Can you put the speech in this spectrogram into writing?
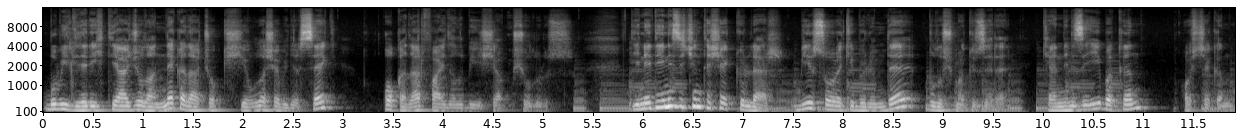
Bu bilgileri ihtiyacı olan ne kadar çok kişiye ulaşabilirsek o kadar faydalı bir iş yapmış oluruz. Dinlediğiniz için teşekkürler. Bir sonraki bölümde buluşmak üzere. Kendinize iyi bakın. Hoşçakalın.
